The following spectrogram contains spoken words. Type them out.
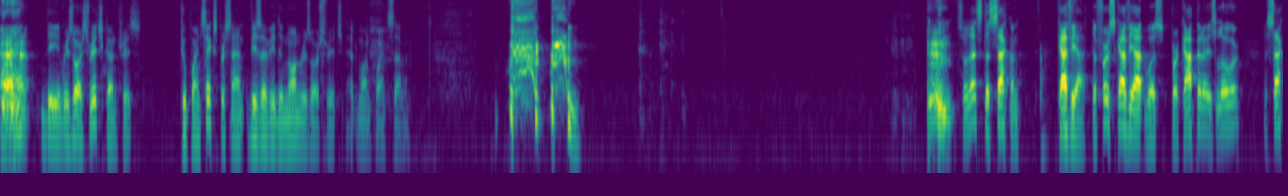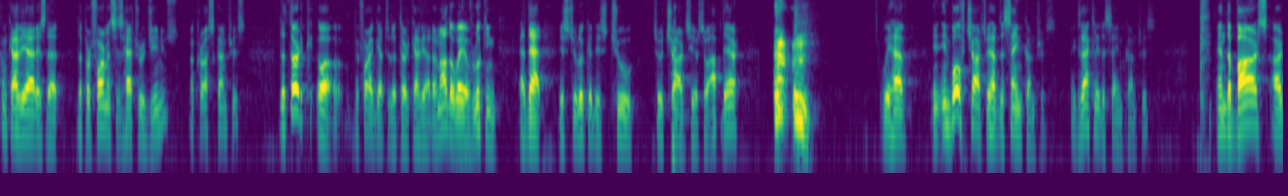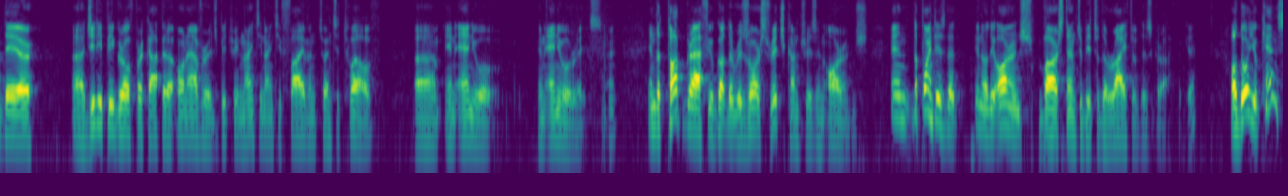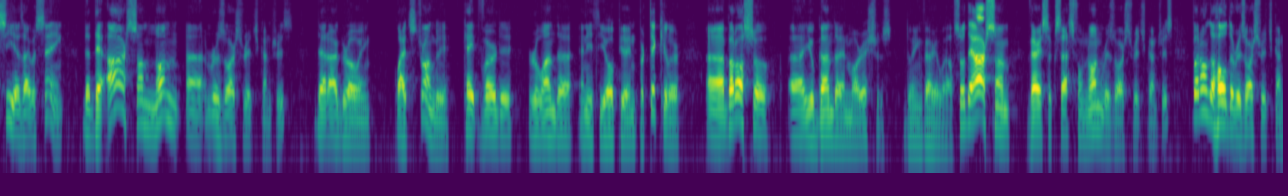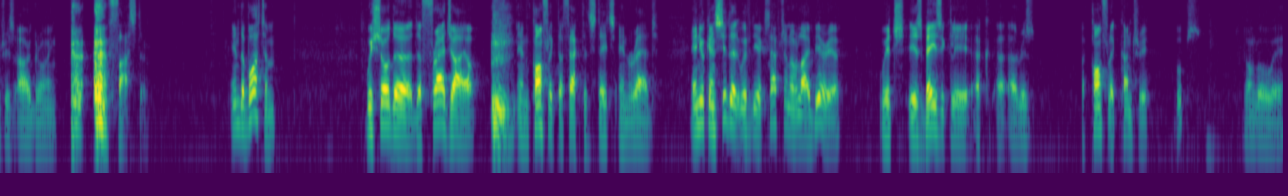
uh, the resource-rich countries, 2.6% vis-a-vis the non-resource-rich at 1.7. so that's the second caveat. The first caveat was per capita is lower. The second caveat is that the performance is heterogeneous across countries. The third, oh, before I get to the third caveat, another way of looking at that is to look at these two, two charts here. So up there, we have, in, in both charts, we have the same countries, exactly the same countries. and the bars are their uh, GDP growth per capita on average between 1995 and 2012 um, in, annual, in annual rates. Right? In the top graph, you've got the resource-rich countries in orange. And the point is that you know, the orange bars tend to be to the right of this graph, okay? Although you can see, as I was saying, that there are some non-resource-rich uh, countries that are growing quite strongly. Cape Verde, Rwanda, and Ethiopia in particular, uh, but also uh, Uganda and Mauritius doing very well. So there are some very successful non-resource-rich countries, but on the whole, the resource-rich countries are growing faster. In the bottom, we show the, the fragile and conflict-affected states in red. And you can see that with the exception of Liberia, which is basically a, a, a, a conflict country, oops, don't go away.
